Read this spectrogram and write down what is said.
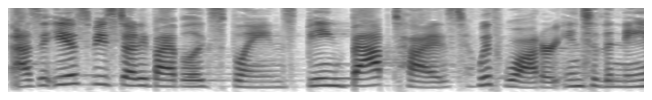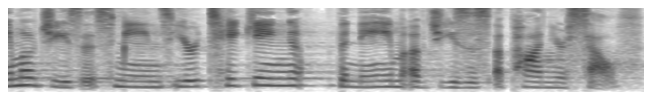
As the ESV Study Bible explains, being baptized with water into the name of Jesus means you're taking the name of Jesus upon yourself.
